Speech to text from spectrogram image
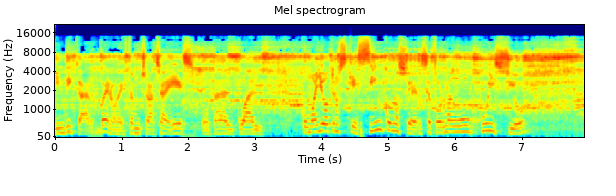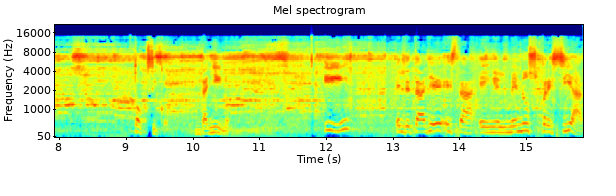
indicar, bueno, esta muchacha es o tal cual, como hay otros que sin conocer se forman un juicio tóxico, dañino. Y el detalle está en el menospreciar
